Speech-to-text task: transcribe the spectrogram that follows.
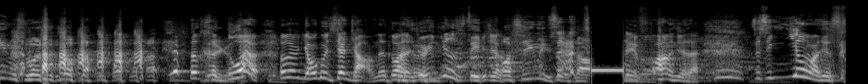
硬说是受伤？很多，摇滚现场那段子就是硬塞进去了。哦，心理受伤 得放进来，这是硬往进塞。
